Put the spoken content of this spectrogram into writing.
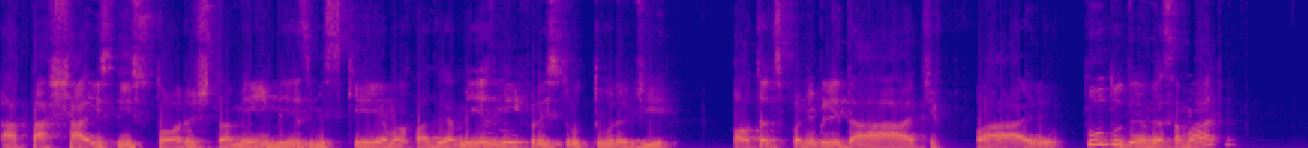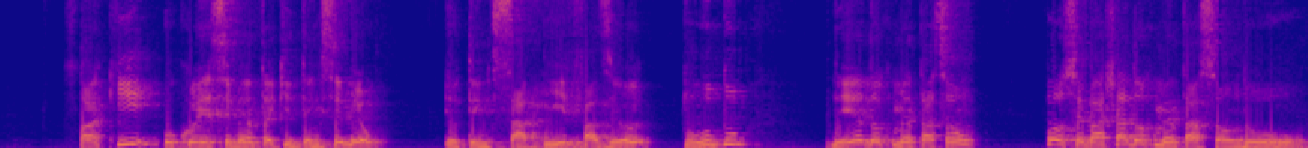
atachar isso em storage também, mesmo esquema, fazer a mesma infraestrutura de alta disponibilidade, file, tudo dentro dessa máquina. Só que o conhecimento aqui tem que ser meu. Eu tenho que saber fazer tudo, ler a documentação. Pô, você baixar a documentação do,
